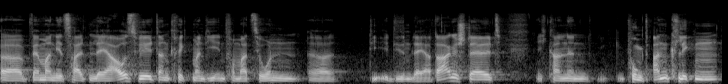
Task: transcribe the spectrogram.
äh, wenn man jetzt halt einen Layer auswählt, dann kriegt man die Informationen, äh, die in diesem Layer dargestellt. Ich kann einen Punkt anklicken,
